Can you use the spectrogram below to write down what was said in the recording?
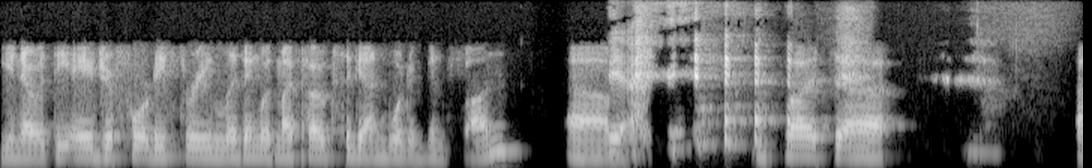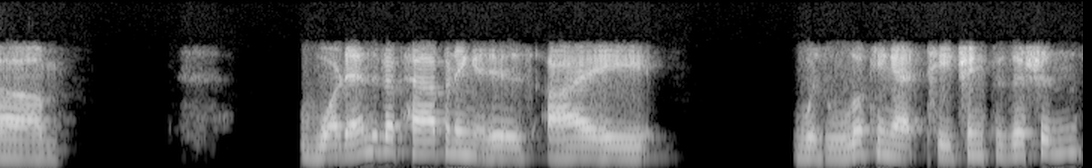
you know, at the age of 43, living with my folks again would have been fun. Um, yeah. but uh, um, what ended up happening is I was looking at teaching positions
